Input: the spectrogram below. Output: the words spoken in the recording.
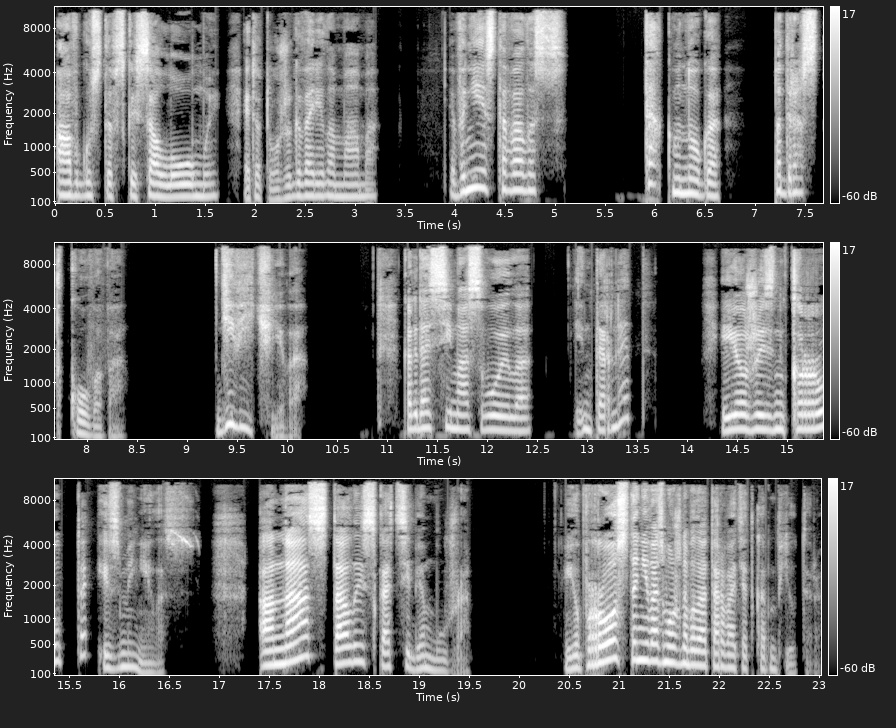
августовской соломы, это тоже говорила мама. В ней оставалось так много подросткового, девичьего. Когда Сима освоила интернет, ее жизнь круто изменилась. Она стала искать себе мужа. Ее просто невозможно было оторвать от компьютера.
